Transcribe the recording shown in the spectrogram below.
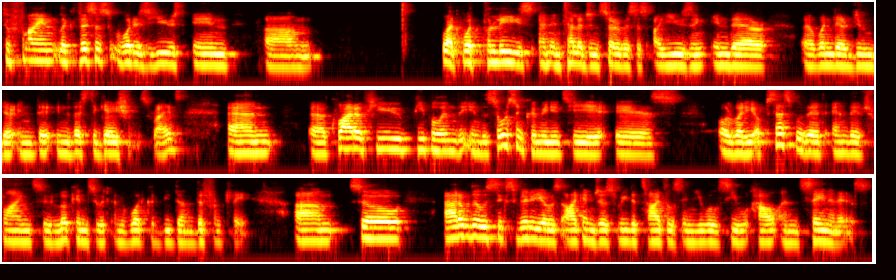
to find like this is what is used in um, like what police and intelligence services are using in their uh, when they're doing their in investigations, right? And uh, quite a few people in the in the sourcing community is already obsessed with it, and they're trying to look into it and what could be done differently. Um, so out of those six videos, I can just read the titles, and you will see how insane it is.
